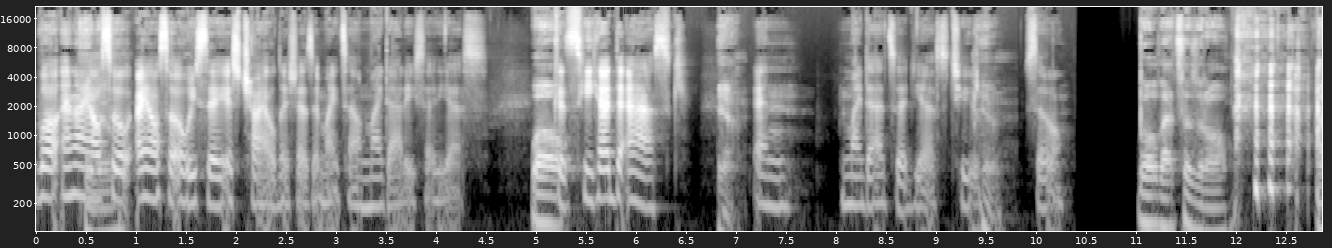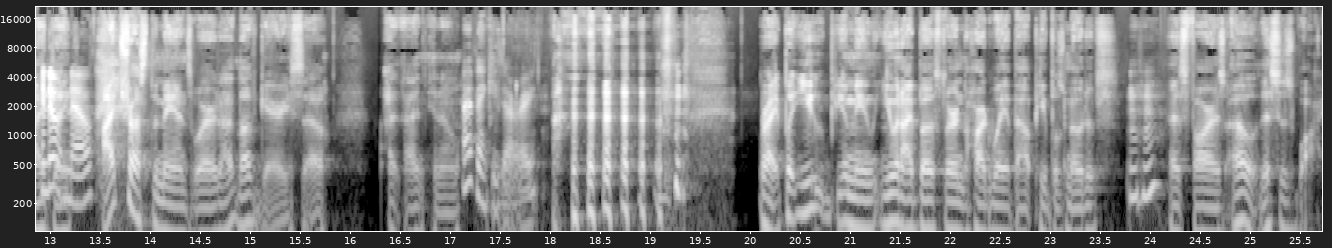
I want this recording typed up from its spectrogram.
Well, and I You know. also I also always say, as childish as it might sound, my daddy said yes Well, because he had to ask, yeah, and my dad said yes too. yeah. So Well, that says it all. I, don't think. know. I trust the man's word. I love Gary, so I, I you know, I think he's all right. right. But you, you I mean, you and I both learned the hard way about people's motives, hmm as far as oh, this is why.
